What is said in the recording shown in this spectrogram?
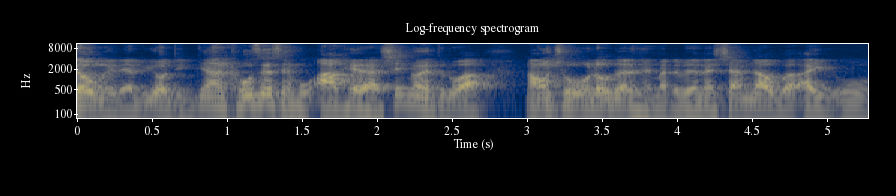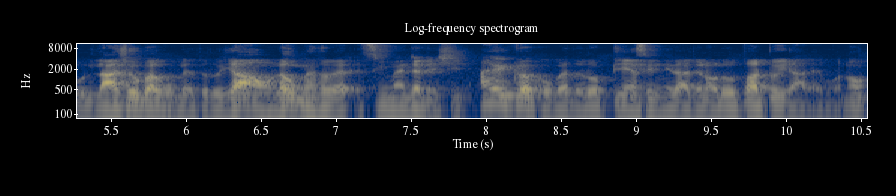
လုံနေတယ်ပြီးတော့ဒီပြန်ထိုးစစ်ဆင်မှုအားခဲတာရှင်းပြောရင်သူတို့က နောင်ချိုလုံးတဲ့ချိန်မှာတပြည့်နဲ့ရှမ်းမြောက်ဘက်အဲ့ဟိုလာရှိုးဘက်ကိုလည်းသူတို့ရအောင်လုပ်မယ်ဆိုတဲ့အစီအမံချက်တွေရှိတယ်အဲ့ဒီအတွက်ကိုပဲသူတို့ပြင်ဆင်နေတာကျွန်တော်တို့သွားတွေ့ရတယ်ပေါ့နော်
